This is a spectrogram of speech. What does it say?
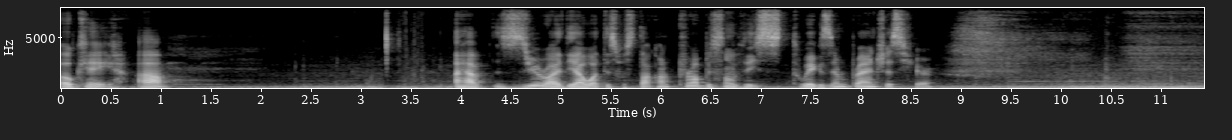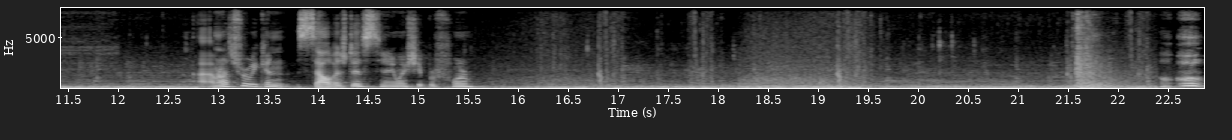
okay, um... I have zero idea what this was stuck on. Probably some of these twigs and branches here. I'm not sure we can salvage this in any way, shape, or form. Oh,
